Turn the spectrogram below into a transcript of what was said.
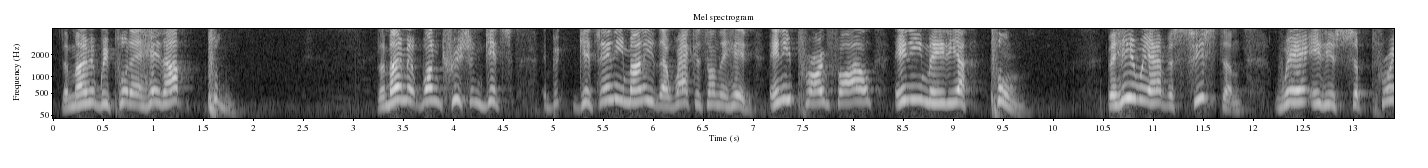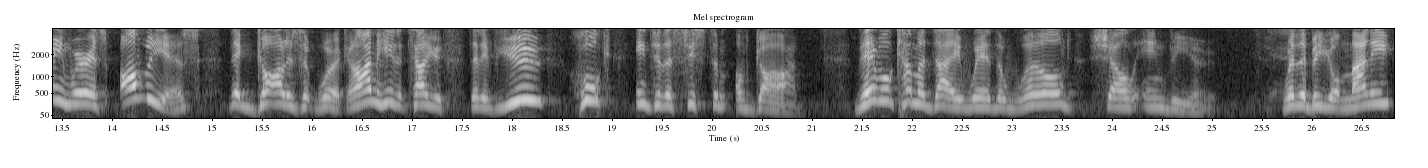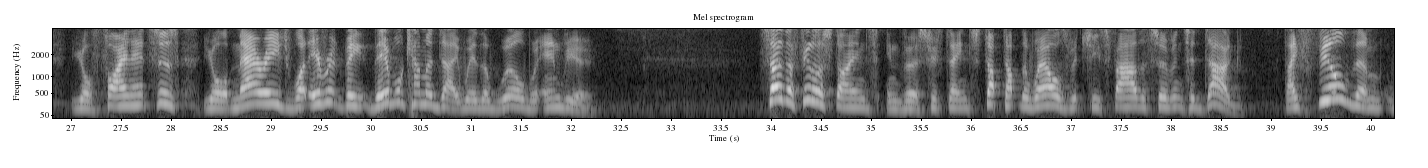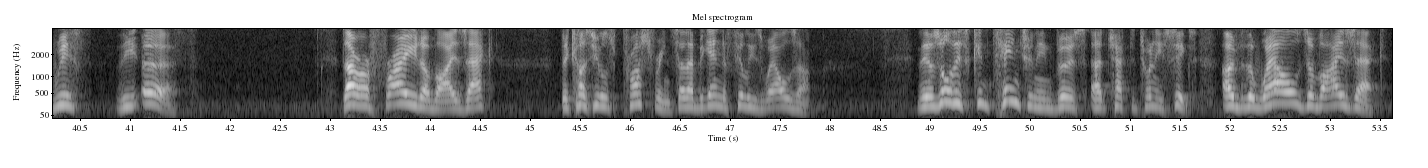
The moment we put our head up, boom. The moment one Christian gets, gets any money, they whack us on the head. Any profile, any media, boom. But here we have a system where it is supreme, where it's obvious that God is at work. And I'm here to tell you that if you hook into the system of God, there will come a day where the world shall envy you. Whether it be your money, your finances, your marriage, whatever it be, there will come a day where the world will envy you. So the Philistines, in verse 15, stopped up the wells which his father's servants had dug. They filled them with the earth. They were afraid of Isaac because he was prospering, so they began to fill his wells up. There was all this contention in verse uh, chapter 26 over the wells of Isaac.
